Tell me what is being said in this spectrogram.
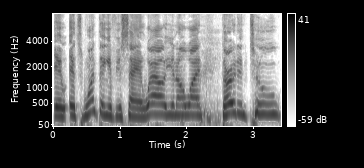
it, it's one thing if you're saying, well, you know what, third and two,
